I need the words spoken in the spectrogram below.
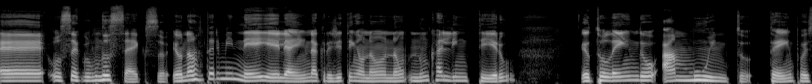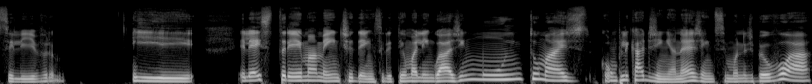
é O Segundo Sexo. Eu não terminei ele ainda, acreditem ou não, eu não, nunca li inteiro, eu tô lendo há muito tempo esse livro e ele é extremamente denso. Ele tem uma linguagem muito mais complicadinha, né, gente? Simone de Beauvoir.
